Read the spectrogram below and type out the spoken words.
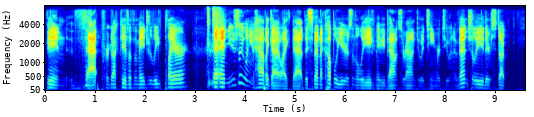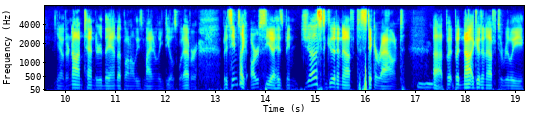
been that productive of a major league player. And usually, when you have a guy like that, they spend a couple years in the league, maybe bounce around to a team or two, and eventually they're stuck. You know, they're non-tendered. They end up on all these minor league deals, whatever. But it seems like Arcia has been just good enough to stick around, mm-hmm. uh, but but not good enough to really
